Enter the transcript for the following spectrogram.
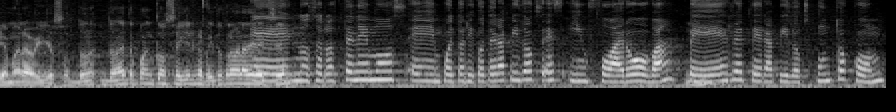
Qué maravilloso. ¿Dónde, te pueden conseguir? Repite otra vez la dirección. Eh, nosotros tenemos en Puerto Rico Terapidocs es infoaroba, prterapidocs.com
